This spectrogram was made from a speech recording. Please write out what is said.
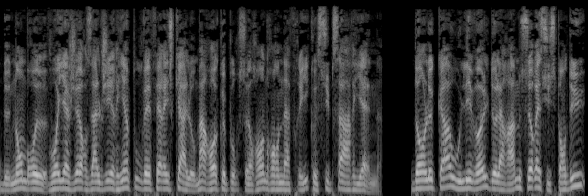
de nombreux voyageurs algériens pouvaient faire escale au Maroc pour se rendre en Afrique subsaharienne. Dans le cas où les vols de la RAM seraient suspendus,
